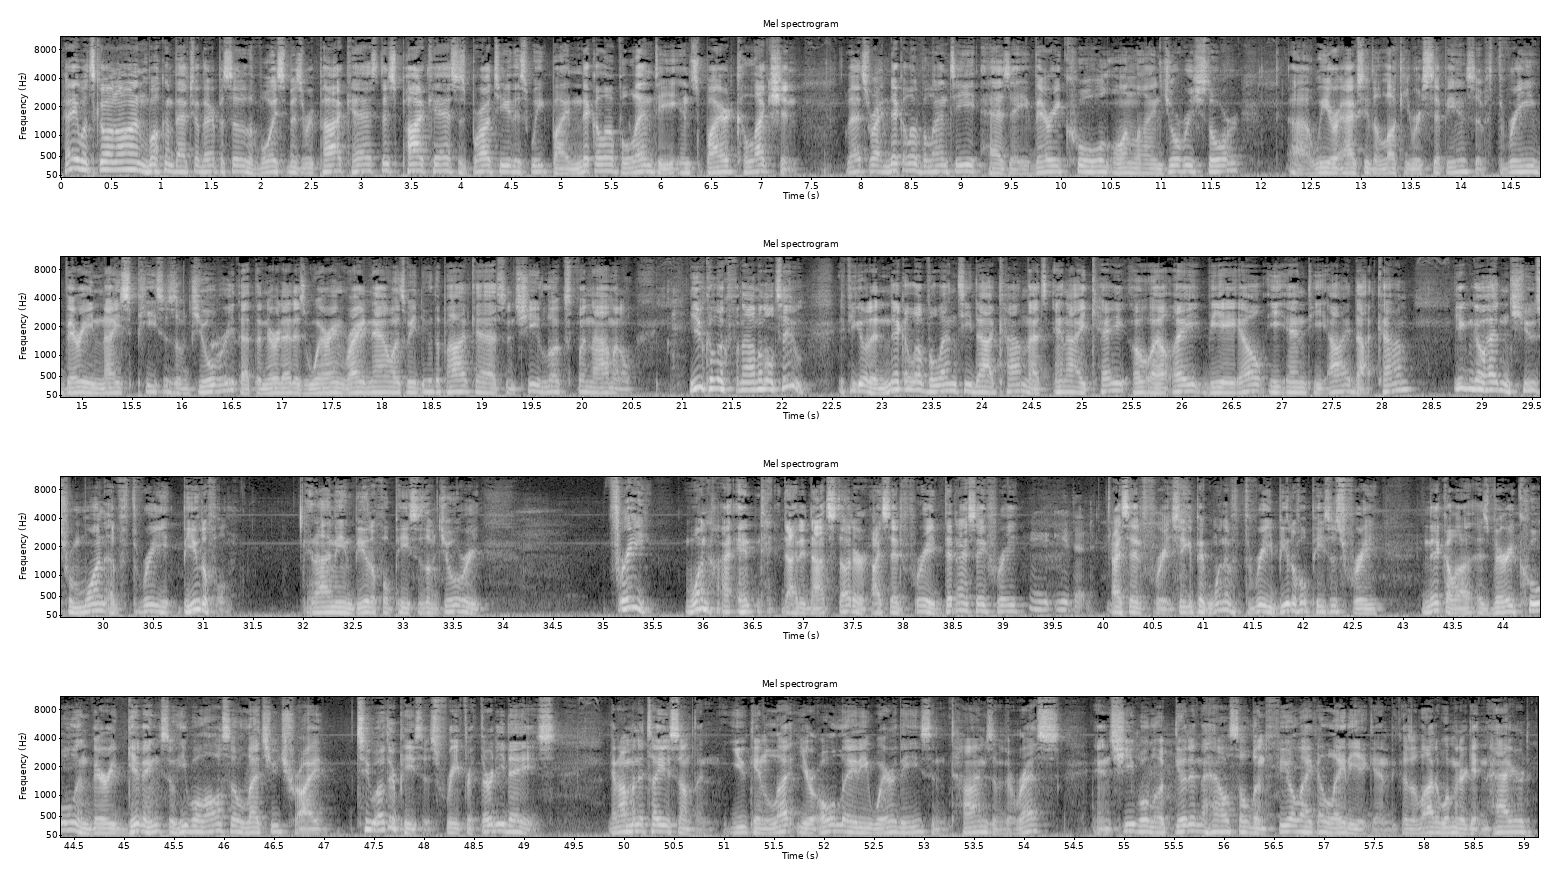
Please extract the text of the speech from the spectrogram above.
Hey, what's going on? Welcome back to another episode of the Voice Misery Podcast. This podcast is brought to you this week by Nikola Valenti Inspired Collection. That's right, Nikola Valenti has a very cool online jewelry store. Uh, we are actually the lucky recipients of three very nice pieces of jewelry that the Nerdette is wearing right now as we do the podcast, and she looks phenomenal. You can look phenomenal too. If you go to nikolavalenti.com, that's N I K O L A V A L E N T I.com, you can go ahead and choose from one of three beautiful, and I mean beautiful pieces of jewelry. Free. One, and I did not stutter. I said free. Didn't I say free? You, you did. I said free. So you can pick one of three beautiful pieces free. Nikola is very cool and very giving, so he will also let you try two other pieces free for 30 days. And I'm going to tell you something. You can let your old lady wear these in times of duress, and she will look good in the household and feel like a lady again because a lot of women are getting haggard.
